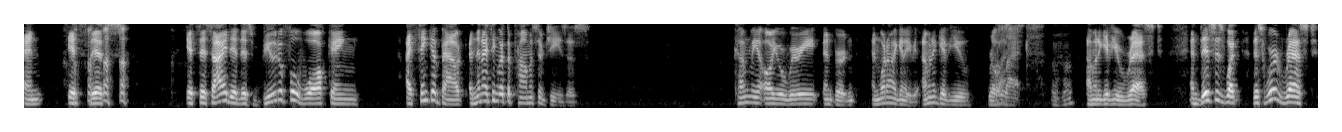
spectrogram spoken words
And it's this it's this idea this beautiful walking i think about and then i think about the promise of jesus come to me all you are weary and burdened and what am i going to give you i'm going to give you relax, Relax. Mhm. i'm going to give you rest and this is what this word rest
